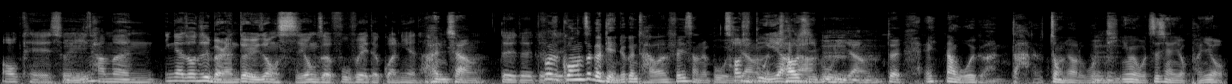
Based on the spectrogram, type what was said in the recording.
OK，所以他们应该说日本人对于这种使用者付费的观念很强。对对对，不是光这个点就跟台湾非常的不一样，超级不一样，超级不一样。对，哎，那我有个很大的重要的问题，因为我之前有朋友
